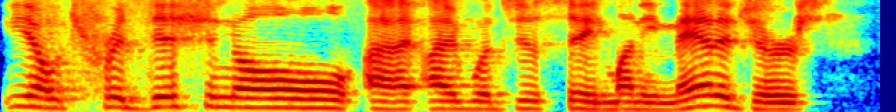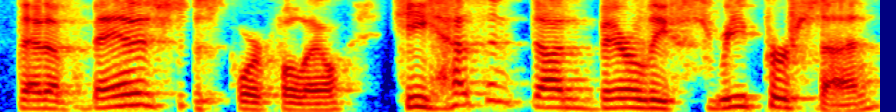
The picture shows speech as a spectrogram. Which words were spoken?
you know traditional I would just say money managers that have managed this portfolio. He hasn't done barely 3%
